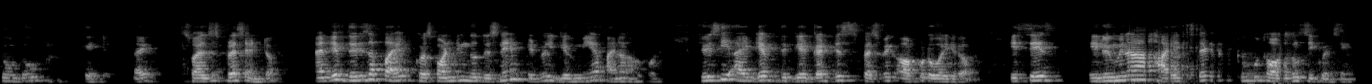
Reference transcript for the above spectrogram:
228, right? So I'll just press enter. And if there is a file corresponding to this name, it will give me a final output. So you see, I get, the, get, this specific output over here. It says Illumina HiSeq 2000 sequencing.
